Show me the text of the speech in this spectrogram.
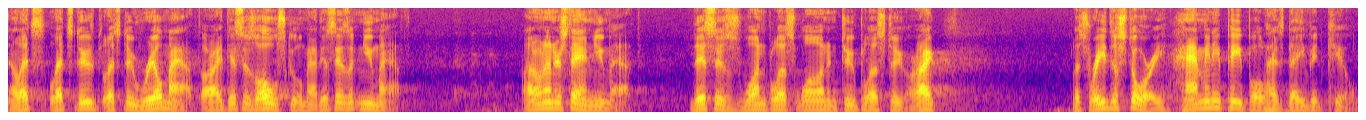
Now let's, let's, do, let's do real math. All right, this is old school math. This isn't new math. I don't understand new math. This is 1 plus 1 and 2 plus 2, all right? Let's read the story. How many people has David killed?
